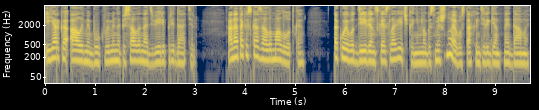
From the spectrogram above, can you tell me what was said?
и ярко-алыми буквами написала на двери «предатель». Она так и сказала «молотка». Такое вот деревенское словечко, немного смешное в устах интеллигентной дамы,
